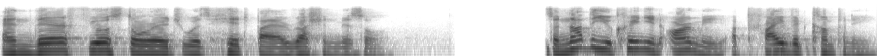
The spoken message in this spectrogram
and their fuel storage was hit by a Russian missile. So not the Ukrainian army, a private company.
